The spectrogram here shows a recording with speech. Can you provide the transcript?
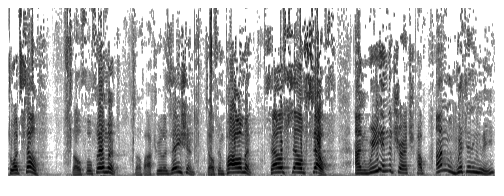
towards self, self-fulfillment, self-actualization, self-empowerment, self, self, self. And we in the church have unwittingly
